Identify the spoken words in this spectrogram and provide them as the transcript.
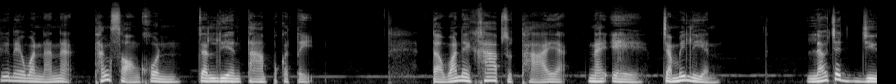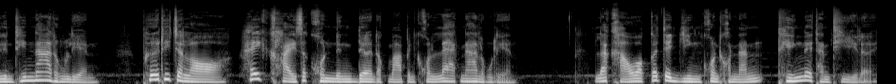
คือในวันนั้นน่ะทั้งสองคนจะเรียนตามปกติ แต่ว่าในคาบสุดท้ายอะนายเอจะไม่เรียน แล้วจะยืนที่หน้าโรงเรียน เพื่อที่จะรอให้ใครสักคนหนึ่งเดินออกมาเป็นคนแรกหน้าโรงเรียน และเขาก็จะยิงคนคนนั้นทิ้งในทันทีเลย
